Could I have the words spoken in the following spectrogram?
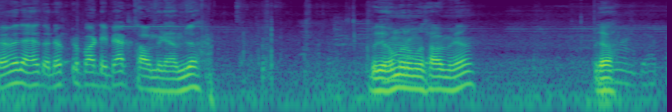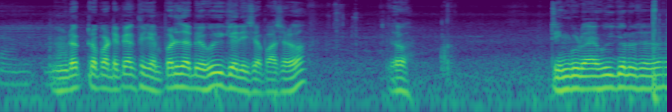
ફેમિલી અહીંયા તો ડૉક્ટર પાર્ટી પેક થવા મળ્યા આમ જો. બધું હમણ હમણ થવા મળ્યા જો. ડોક્ટર પાર્ટી પેક થઈ જાય ને પડજા બે હુઈ ગયેલી છે પાછળ, હો. જો. ટીંગુડું આ હુઈ ગયેલું છે, જો.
